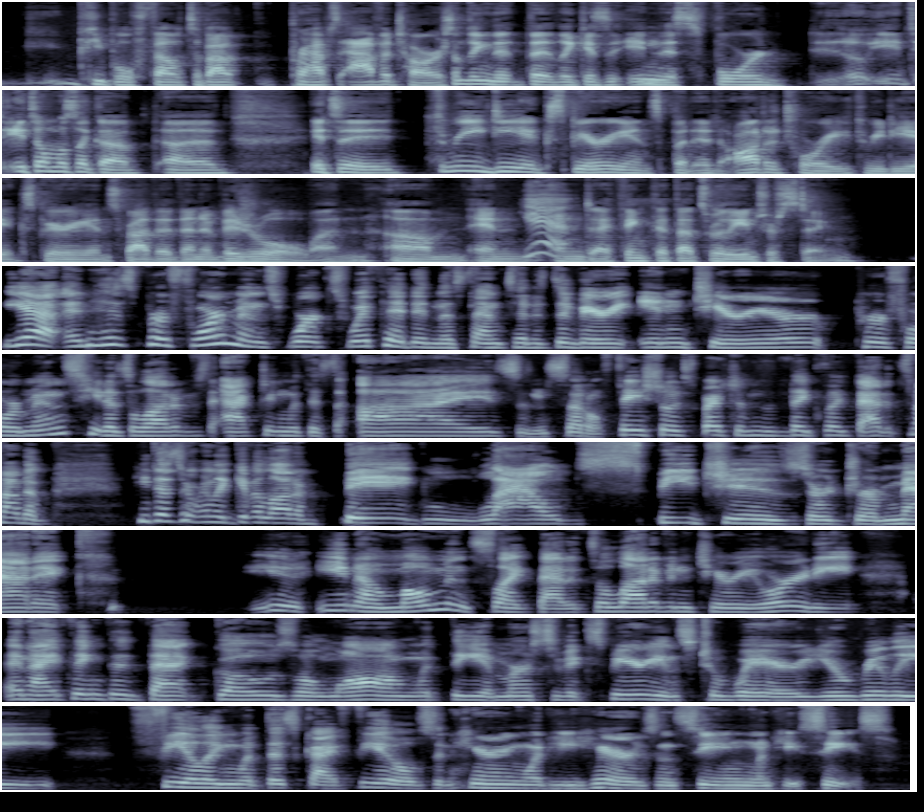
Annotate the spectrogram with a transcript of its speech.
people felt about perhaps Avatar, something that, that like is in mm. this four. It, it's almost like a, a it's a 3D experience, but an auditory 3D experience rather than a visual one. Um, and yeah. and I think that that's really interesting. Yeah, and his performance works with it in the sense that it's a very interior performance. He does a lot of his acting with his eyes and subtle facial expressions and things like that. It's not a he doesn't really give a lot of big loud speeches or dramatic you, you know moments like that. It's a lot of interiority and I think that that goes along with the immersive experience to where you're really feeling what this guy feels and hearing what he hears and seeing what he sees.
